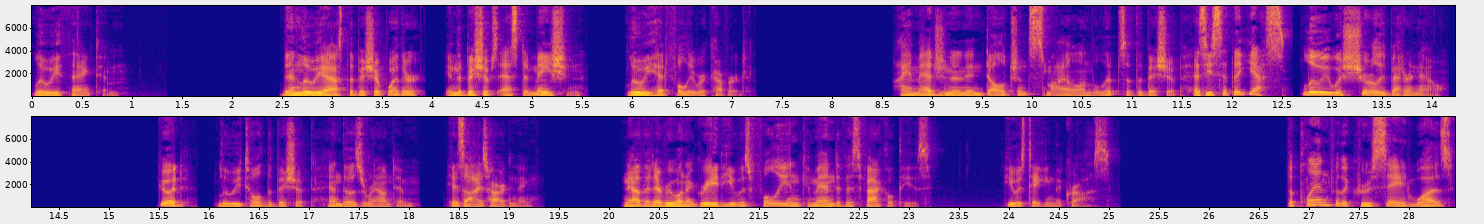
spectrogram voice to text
Louis thanked him. Then Louis asked the bishop whether, in the bishop's estimation, Louis had fully recovered. I imagine an indulgent smile on the lips of the bishop as he said that yes, Louis was surely better now. Good, Louis told the bishop and those around him, his eyes hardening. Now that everyone agreed he was fully in command of his faculties, he was taking the cross. The plan for the crusade was,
